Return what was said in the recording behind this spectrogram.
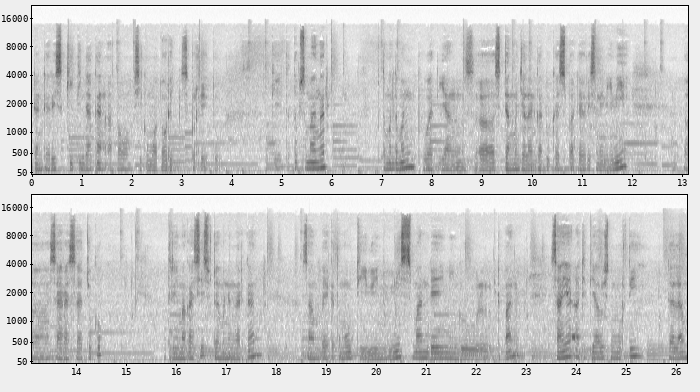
dan dari segi tindakan atau psikomotorik seperti itu. Oke, tetap semangat teman-teman buat yang uh, sedang menjalankan tugas pada hari Senin ini. Uh, saya rasa cukup. Terima kasih sudah mendengarkan. Sampai ketemu di Miss Monday minggu depan. Saya Aditya Wisnumurti dalam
